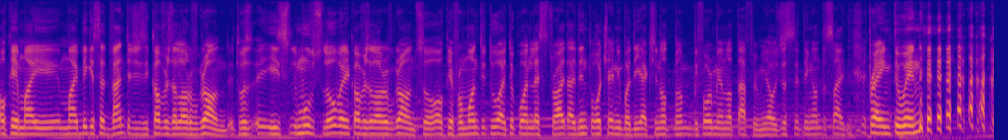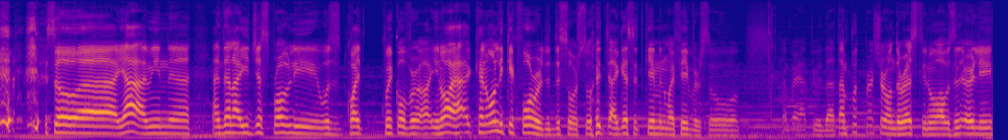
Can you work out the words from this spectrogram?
okay, my my biggest advantage is he covers a lot of ground. It was he moves slow, but he covers a lot of ground. So okay, from one to two, I took one less stride. I didn't watch anybody actually, not before me and not after me. I was just sitting on the side praying to win. so uh, yeah, I mean, uh, and then I just probably was quite quick over. Uh, you know, I, I, can only kick forward with this horse, so it, I guess it came in my favor. So. I'm very happy with that. And put pressure on the rest. You know, I was in early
